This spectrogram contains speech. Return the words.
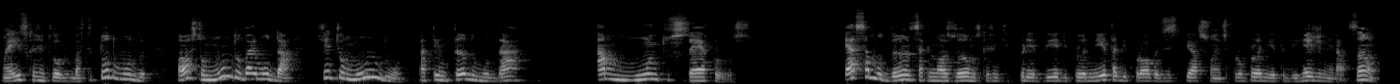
Não é isso que a gente ouve bastante? Todo mundo, nossa, o mundo vai mudar. Gente, o mundo está tentando mudar há muitos séculos. Essa mudança que nós vamos, que a gente prevê de planeta de provas e expiações para um planeta de regeneração,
